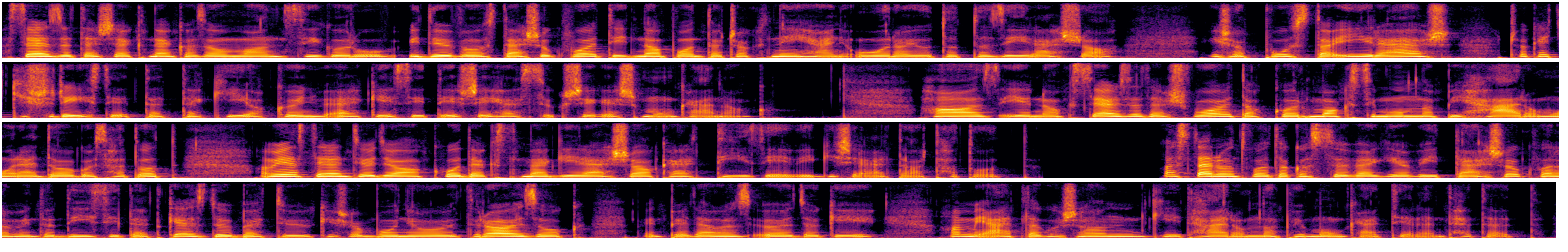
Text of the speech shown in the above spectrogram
A szerzeteseknek azonban szigorú időbeosztásuk volt, így naponta csak néhány óra jutott az írásra, és a puszta írás csak egy kis részét tette ki a könyv elkészítéséhez szükséges munkának. Ha az írnok szerzetes volt, akkor maximum napi három órát dolgozhatott, ami azt jelenti, hogy a kódex megírása akár tíz évig is eltarthatott. Aztán ott voltak a szövegjavítások, valamint a díszített kezdőbetűk és a bonyolult rajzok, mint például az öldögé, ami átlagosan két-három napi munkát jelenthetett.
